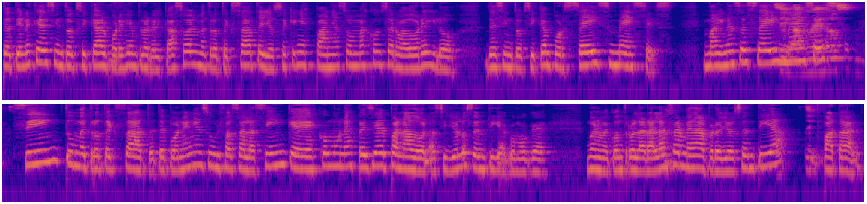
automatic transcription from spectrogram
te tienes que desintoxicar, por ejemplo, en el caso del metrotexate, yo sé que en España son más conservadores y lo desintoxican por seis meses. Imagínense seis meses sin tu metrotexate, te ponen en sulfasalacin, que es como una especie de panadol, así yo lo sentía, como que, bueno, me controlará la enfermedad, pero yo sentía fatal.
